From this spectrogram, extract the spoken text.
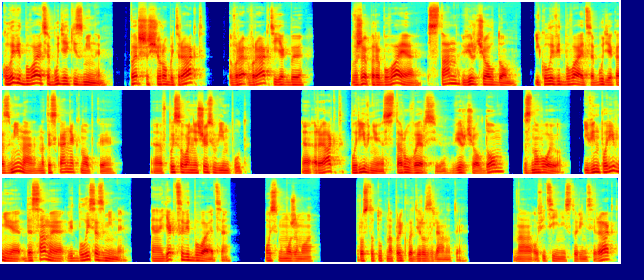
Коли відбуваються будь-які зміни, перше, що робить React, в, React якби вже перебуває стан Virtual DOM. І коли відбувається будь-яка зміна, натискання кнопки, е, вписування щось в інпут, е, React порівнює стару версію Virtual DOM з новою. І він порівнює, де саме відбулися зміни. Е, Як це відбувається? Ось ми можемо просто тут на прикладі розглянути. На офіційній сторінці React.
